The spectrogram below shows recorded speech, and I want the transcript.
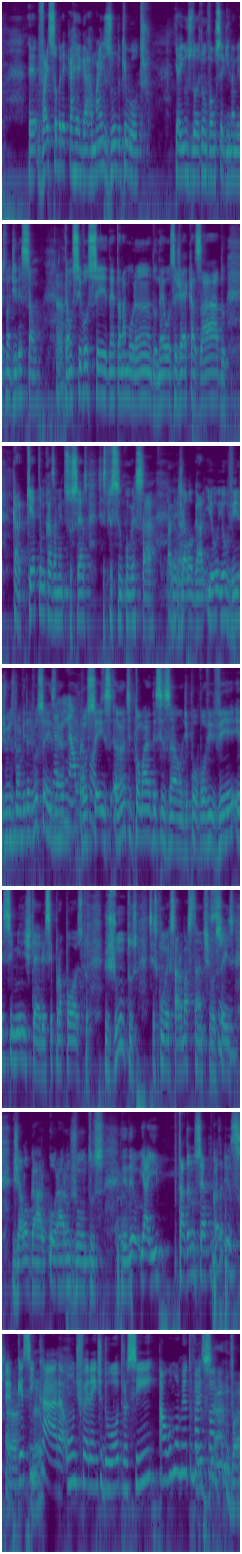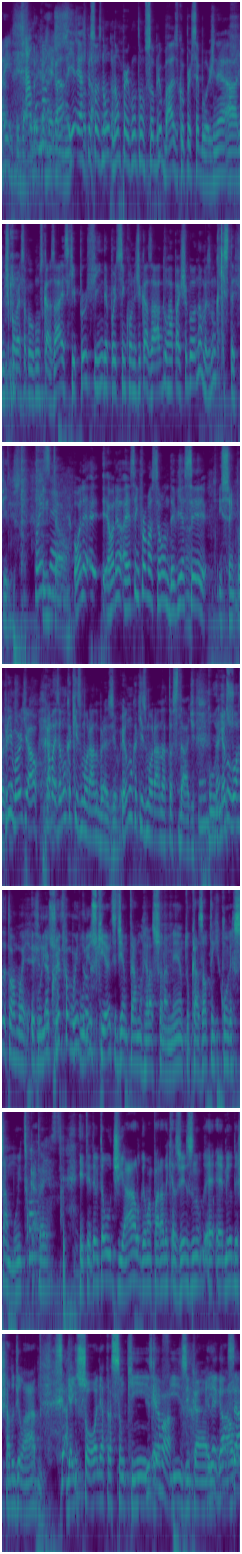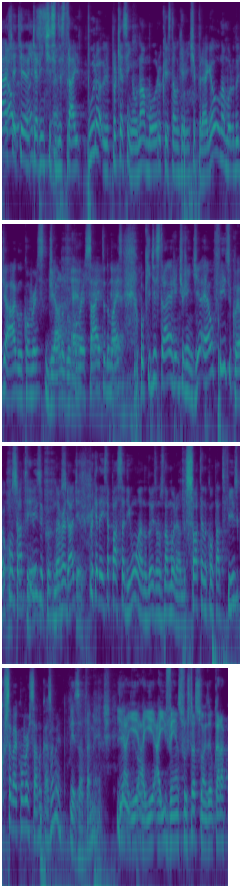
é, vai sobrecarregar mais um do que o outro. E aí os dois não vão seguir na mesma direção. Ah. Então, se você né, tá namorando, né, ou você já é casado, cara, quer ter um casamento de sucesso, vocês precisam conversar, Alinhar. dialogar. E eu, eu vejo isso na vida de vocês, E né? Vocês, antes de tomar a decisão de, pô, vou viver esse ministério, esse propósito, juntos, vocês conversaram bastante, vocês dialogaram, oraram juntos, entendeu? E aí tá dando certo por causa disso. É, porque se né? encara um diferente do outro assim, algum momento vai Exa- só. não vai. Sobrecarrega muito. E, e as Total, pessoas não, não perguntam sobre o básico, eu percebo hoje, né? A gente conversa com alguns casais que, por fim, depois de cinco anos de casado, o rapaz chegou, não, mas eu nunca quis ter filhos. Pois é. Então, Olha, é- olha essa informação devia ser Isso é importante. primordial. Ah, mas eu nunca quis morar no Brasil. Eu nunca quis morar na tua cidade. Por Né? eu não isso- gosto da tua mãe. por é isso, coisa muito. por isso que antes de entrar no relacionamento, o casal tem que conversar muito, cara. Conversa. Entendeu? Então o diálogo é uma parada que às vezes não- é, é meio deixado de lado. E aí que- só olha a atração química, falar. física. É e legal, tal. Você legal, acha que, que a antes- gente se é. distrai pura. Porque assim, o namoro cristão que a gente prega é o namoro do diálogo, convers... diálogo Ah, é, conversar é, e tudo mais. é. O que distrai a gente hoje em dia é o físico, é o Com contato certeza, físico, não é verdade? certeza. Porque daí você passa de um ano, dois anos namorando, só tendo contato físico, você vai conversar no casamento. Exatamente. E E, aí, aí, como- aí, aí vem as frustrações. Aí o cara,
